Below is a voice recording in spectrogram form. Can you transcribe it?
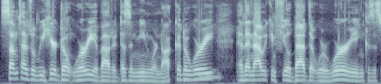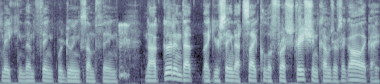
sometimes when we hear "don't worry about it," doesn't mean we're not going to worry, and then now we can feel bad that we're worrying because it's making them think we're doing something not good, and that, like you're saying, that cycle of frustration comes where it's like, "Oh, like I."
